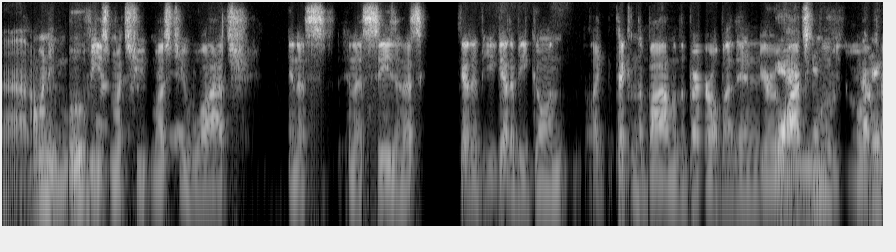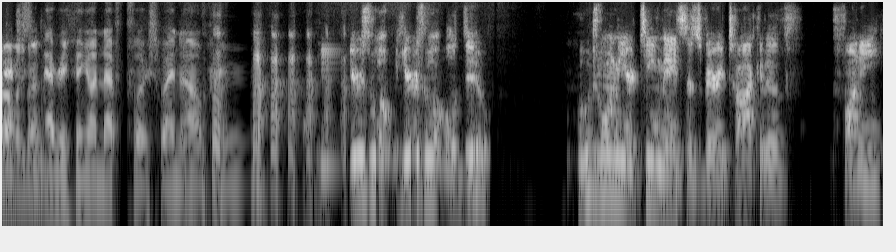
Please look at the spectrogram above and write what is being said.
how um, many movies must you must you watch in a in a season? That's gotta you gotta be going like picking the bottom of the barrel by then. You're Yeah, I watching mean, movies i over probably i've by seen then. everything on netflix by now here's what here's what we'll do. Who's one of your teammates that's very talkative, funny?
